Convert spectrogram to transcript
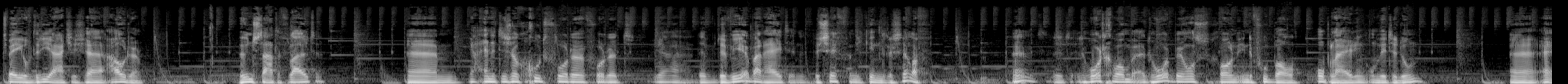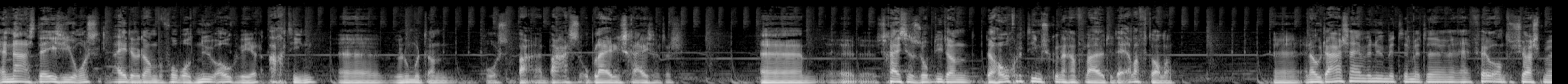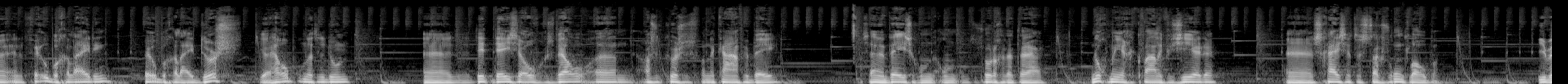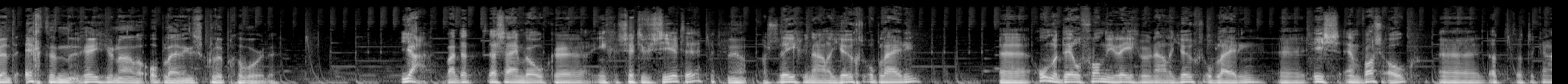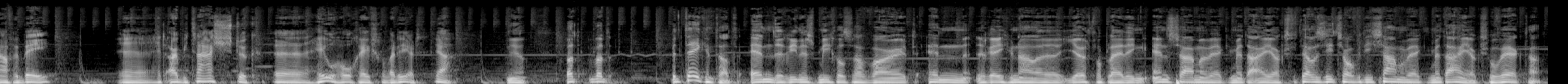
twee of drie jaartjes ouder. Hun staat te fluiten. Ehm, ja, en het is ook goed voor, de, voor het, ja, de, de weerbaarheid en het besef van die kinderen zelf. Het, hoort gewoon, het hoort bij ons gewoon in de voetbalopleiding om dit te doen. Eh, en, naast deze jongens leiden we dan bijvoorbeeld nu ook weer 18, eh, we noemen het dan basisopleiding scheidsrechters. Eh, eh, scheidsrechters op die dan de hogere teams kunnen gaan fluiten, de elftallen. En ook daar zijn we nu met, met veel enthousiasme en veel begeleiding. Veel begeleiders die helpen om dat te doen. Dit, deze overigens wel als een cursus van de KVB. Zijn we bezig om, om, om te zorgen dat daar nog meer gekwalificeerde eh scheidsrechters straks rondlopen. Je bent echt een regionale opleidingsclub geworden. Ja, maar dat, daar zijn we ook eh, in gecertificeerd hè? Ja. als regionale jeugdopleiding. Eh, onderdeel van die regionale jeugdopleiding is en was ook dat, dat de KNVB eh, het arbitragestuk heel hoog heeft gewaardeerd. Ja. Ja. Wat, wat betekent dat? En de Rinus Michels Award en de regionale jeugdopleiding en samenwerking met Ajax. Vertel eens iets over die samenwerking met Ajax. Hoe werkt dat?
